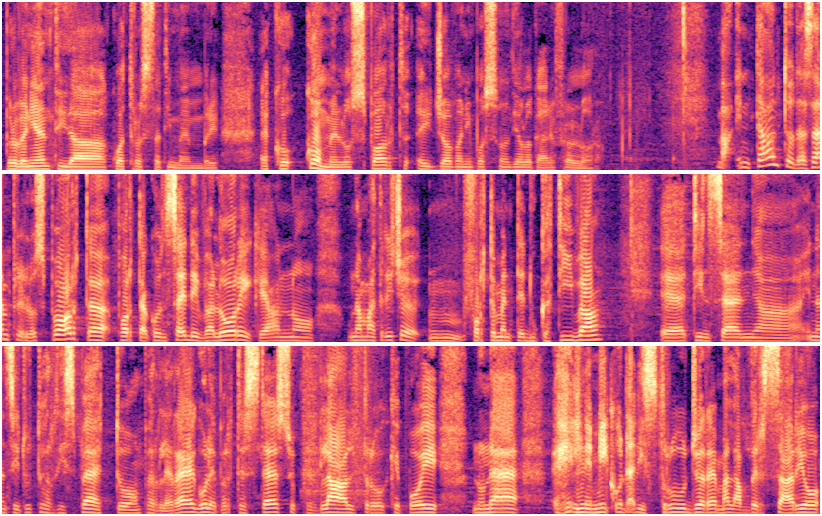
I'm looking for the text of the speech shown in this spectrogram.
provenienti da quattro Stati membri. Ecco, come lo sport e i giovani possono dialogare fra loro? Ma intanto da sempre lo sport porta con sé dei valori che hanno una matrice mh, fortemente educativa, eh, ti insegna innanzitutto il rispetto per le regole, per te stesso e per l'altro, che poi non è il nemico da distruggere, ma l'avversario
